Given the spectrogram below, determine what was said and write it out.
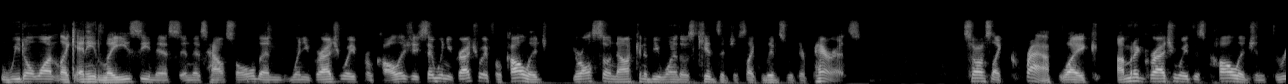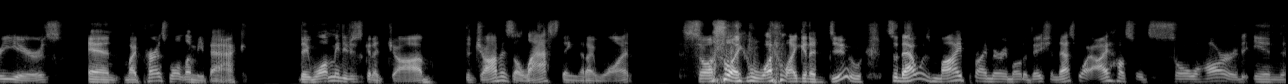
we don't want like any laziness in this household. And when you graduate from college they said when you graduate from college you're also not going to be one of those kids that just like lives with their parents. So i was like crap like i'm going to graduate this college in three years and my parents won't let me back. They want me to just get a job. The job is the last thing that i want so I'm like, what am I going to do? So that was my primary motivation. That's why I hustled so hard in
